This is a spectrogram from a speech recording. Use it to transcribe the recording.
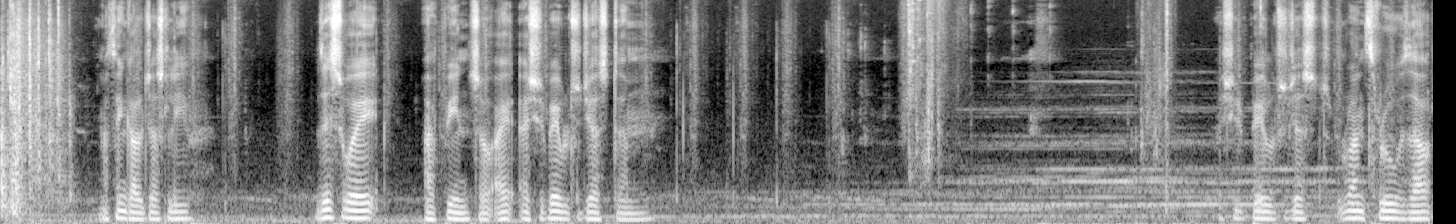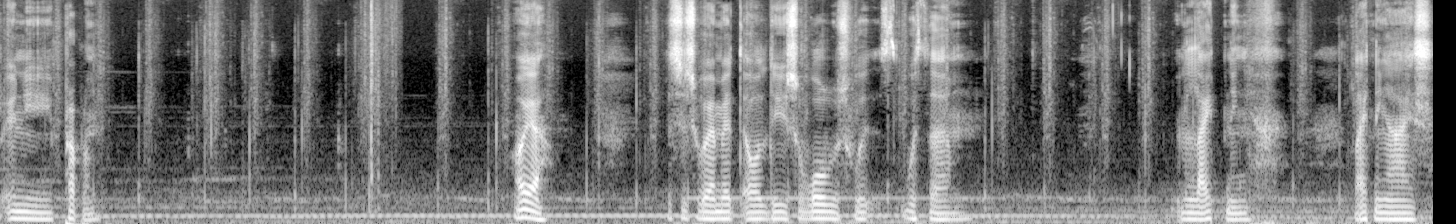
I think I'll just leave. This way I've been, so I, I should be able to just um, I should be able to just run through without any problem. Oh yeah, this is where I met all these wolves with with um, lightning. lightning eyes.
